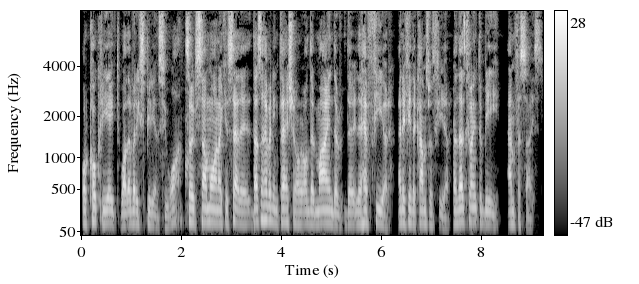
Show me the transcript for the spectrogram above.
or co-create whatever experience you want. So if someone, like you said, it doesn't have an intention or on their mind, they, they have fear, anything that comes with fear, and that's going to be emphasized.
